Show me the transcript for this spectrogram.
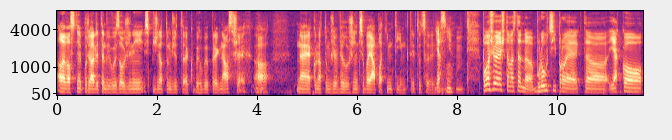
ale vlastně pořád je ten vývoj založený spíš na tom, že to je jakoby hobby projekt nás všech mm-hmm. a mhm. Ne jako na tom, že vyloženě třeba já platím tým, který to co vyvíjí. Jasně. Hmm. Považuješ tenhle ten budoucí projekt eh, jako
